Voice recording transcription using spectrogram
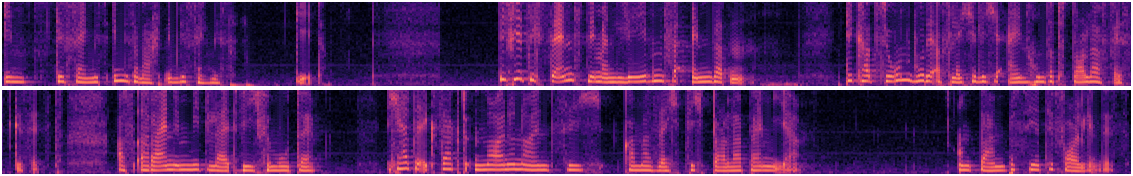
im Gefängnis, in dieser Nacht im Gefängnis geht. Die 40 Cent, die mein Leben veränderten, die Kaution wurde auf lächerliche 100 Dollar festgesetzt. Aus reinem Mitleid, wie ich vermute. Ich hatte exakt 99,60 Dollar bei mir. Und dann passierte Folgendes.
